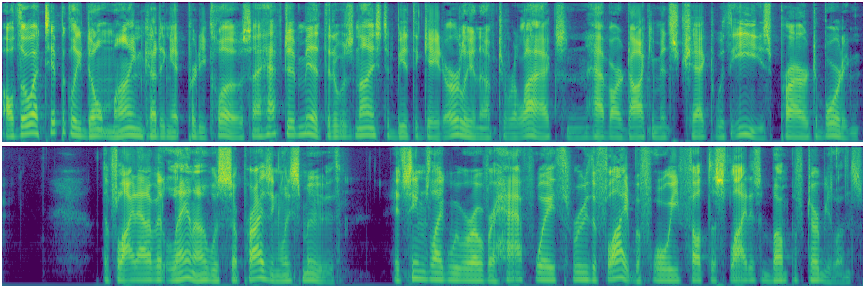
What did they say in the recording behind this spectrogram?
Although I typically don't mind cutting it pretty close, I have to admit that it was nice to be at the gate early enough to relax and have our documents checked with ease prior to boarding. The flight out of Atlanta was surprisingly smooth. It seems like we were over halfway through the flight before we felt the slightest bump of turbulence.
